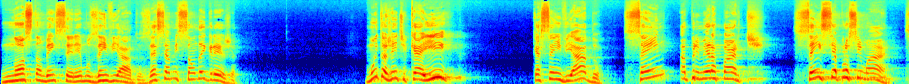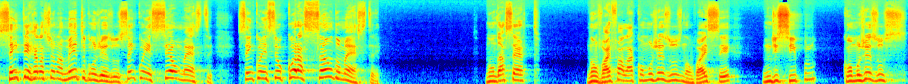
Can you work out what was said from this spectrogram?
nós também seremos enviados. Essa é a missão da igreja. Muita gente quer ir, quer ser enviado, sem a primeira parte, sem se aproximar, sem ter relacionamento com Jesus, sem conhecer o Mestre sem conhecer o coração do Mestre. Não dá certo. Não vai falar como Jesus, não vai ser um discípulo como Jesus.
